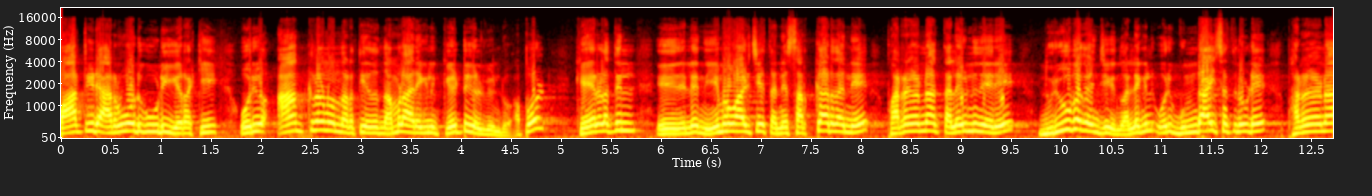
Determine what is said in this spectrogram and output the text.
പാർട്ടിയുടെ അറിവോടുകൂടി ഇറക്കി ഒരു ആക്രമണം നടത്തിയത് നമ്മൾ ആരെങ്കിലും കേട്ട് കേൾവിയുണ്ടോ അപ്പോൾ കേരളത്തിൽ നിയമവാഴ്ചയെ തന്നെ സർക്കാർ തന്നെ ഭരണഘടനാ തലവിന് നേരെ ദുരൂപകം ചെയ്യുന്നു. അല്ലെങ്കിൽ ഒരു ഗുണ്ടായുസത്തിലൂടെ ഭരണഘടനാ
